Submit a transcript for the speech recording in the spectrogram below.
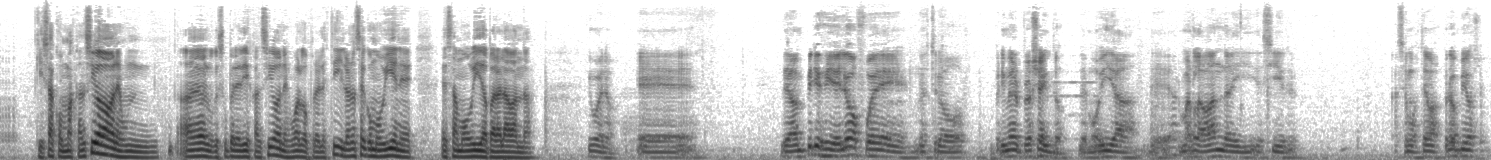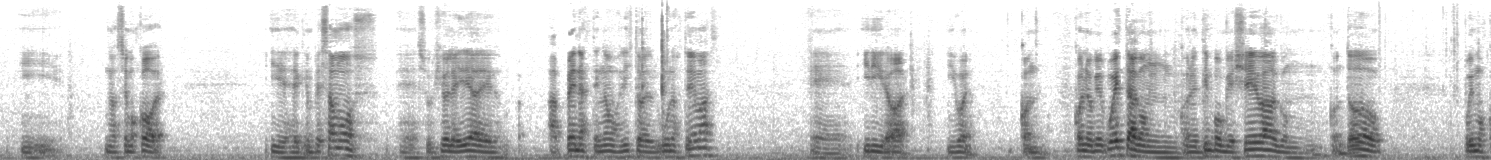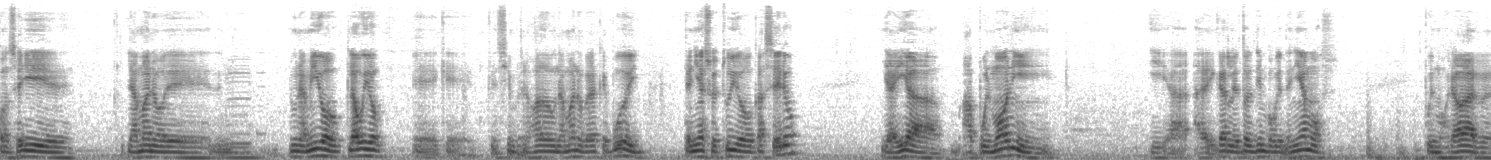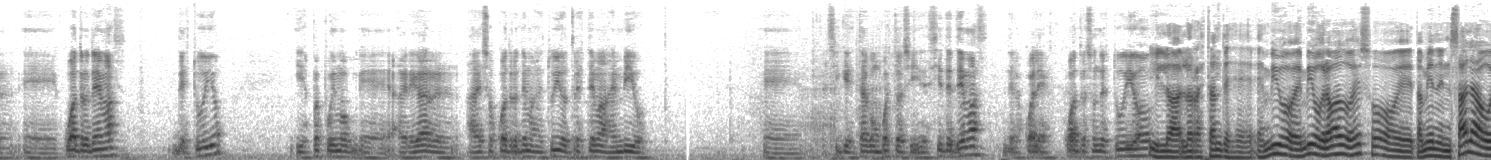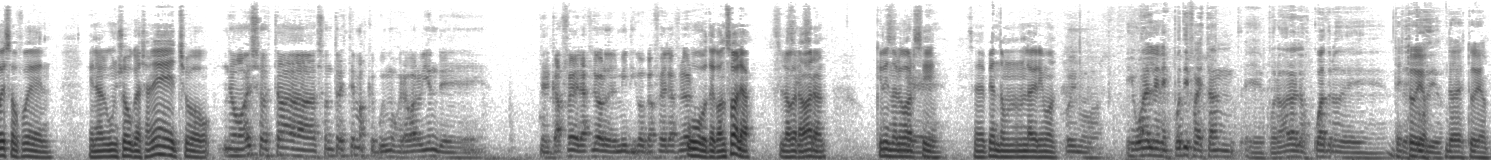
quizás con más canciones, un, algo que supere 10 canciones o algo por el estilo. No sé cómo viene esa movida para la banda. Y bueno, eh, de Vampiros y de Lobos fue nuestro primer proyecto de movida, de armar la banda y decir, hacemos temas propios y no hacemos cover. Y desde que empezamos eh, surgió la idea de apenas tengamos listos algunos temas, eh, ir y grabar. Y bueno, con, con lo que cuesta, con, con el tiempo que lleva, con, con todo, pudimos conseguir la mano de, un- amigo, Claudio, eh, que, que siempre nos ha dado una mano cada vez que pudo y tenía su estudio casero y ahí a, a pulmón y, y a, a dedicarle todo el tiempo que teníamos pudimos grabar eh, cuatro temas de estudio y después pudimos eh, agregar a esos cuatro temas de estudio tres temas en vivo. Eh, así que está compuesto así de siete temas, de los cuales cuatro son de estudio. ¿Y lo- los restantes en vivo en vivo grabado eso también en sala o eso fue en, en algún show que hayan hecho? No, eso está, son tres temas que pudimos grabar bien de, del Café de la Flor, del mítico Café de la Flor. Uh, de consola, lo Sí, grabaron. Qué lindo Así lugar, que- sí. Se me pianta un lagrimón. Pudimos, Igual en Spotify están eh, por ahora los cuatro de, De, de estudio, De estudio.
